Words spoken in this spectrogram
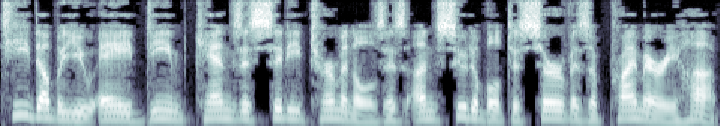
TWA deemed Kansas City terminals as unsuitable to serve as a primary hub.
